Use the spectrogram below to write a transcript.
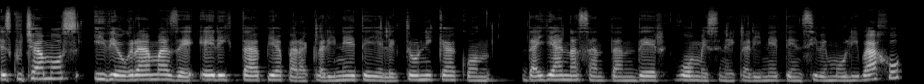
Escuchamos ideogramas de Eric Tapia para clarinete y electrónica con Dayana Santander Gómez en el clarinete en si bemol y bajo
